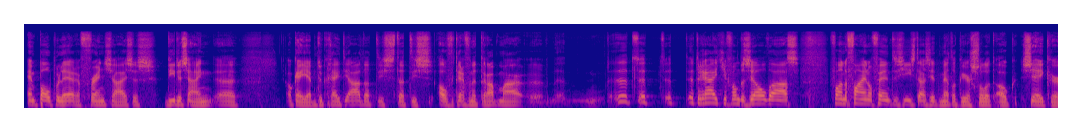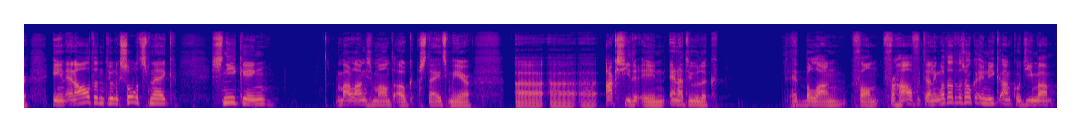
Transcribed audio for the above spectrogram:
en populaire franchises die er zijn. Uh, Oké, je hebt natuurlijk GTA, dat is, dat is overtreffende trap, maar uh, het, het, het, rijtje van de Zelda's, van de Final Fantasies, daar zit Metal Gear Solid ook zeker in. En altijd natuurlijk Solid Snake, Sneaking, maar langzamerhand ook steeds meer uh, actie erin. En natuurlijk het belang van verhaalvertelling, want dat was ook uniek aan Kojima.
